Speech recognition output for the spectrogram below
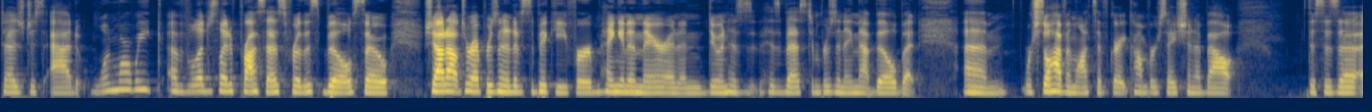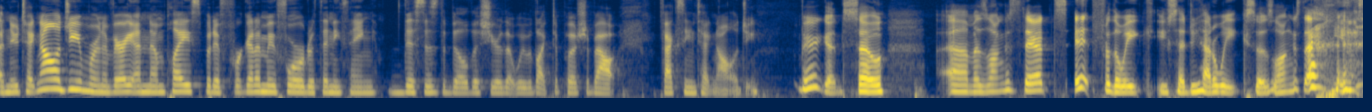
does just add one more week of the legislative process for this bill. So shout out to Representative Cepicky for hanging in there and, and doing his his best in presenting that bill. But um, we're still having lots of great conversation about this is a, a, new technology and we're in a very unknown place. But if we're going to move forward with anything, this is the bill this year that we would like to push about vaccine technology. Very good. So, um, as long as that's it for the week, you said you had a week. So as long as that, yes.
